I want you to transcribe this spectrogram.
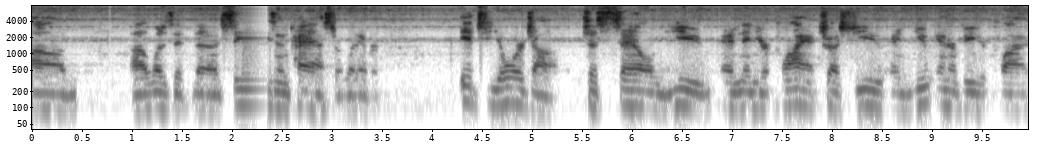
Um, uh, what is it? The season pass or whatever. It's your job to sell you and then your client trusts you and you interview your client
